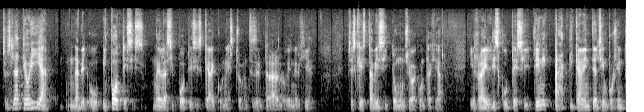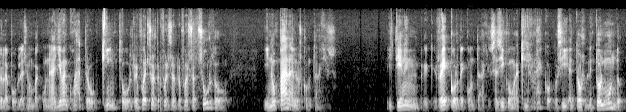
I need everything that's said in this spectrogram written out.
Entonces la teoría, una de, o hipótesis, una de las hipótesis que hay con esto, antes de entrar a lo de energía, pues es que esta vez todo mundo se va a contagiar. Israel discute si tiene prácticamente al 100% de la población vacunada. Llevan cuatro, quinto, el refuerzo, el refuerzo, el refuerzo absurdo. Y no paran los contagios. Y tienen récord de contagios, así como aquí récord, pues sí, en todo, en todo el mundo.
